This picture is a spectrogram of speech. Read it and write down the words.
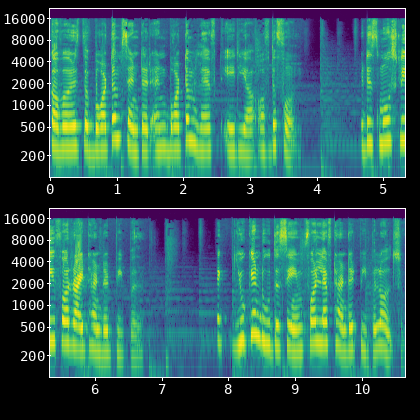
covers the bottom center and bottom left area of the phone. It is mostly for right handed people. You can do the same for left-handed people also.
